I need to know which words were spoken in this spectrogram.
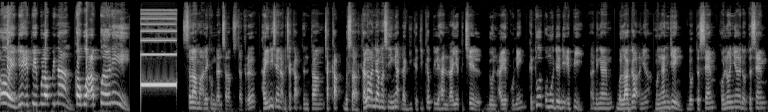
Oi, DAP Pulau Pinang, kau buat apa ni? Assalamualaikum dan salam sejahtera. Hari ini saya nak bercakap tentang cakap besar. Kalau anda masih ingat lagi ketika pilihan raya kecil Dun Air Kuning, Ketua Pemuda DAP ha, dengan belagaknya menganjing Dr. Sam. Kononnya Dr. Sam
